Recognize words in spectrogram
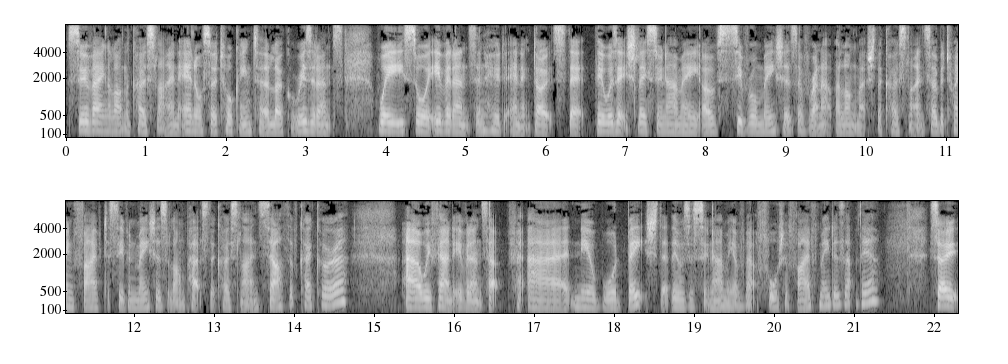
surveying along the coastline and also talking to local residents, we saw evidence and heard anecdotes that there was actually a tsunami of several metres of run up along much of the coastline, so between five to seven metres along parts of the coastline south of Kaikoura. Uh, we found evidence up uh, near Ward Beach that there was a tsunami of about four to five metres up there. So,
